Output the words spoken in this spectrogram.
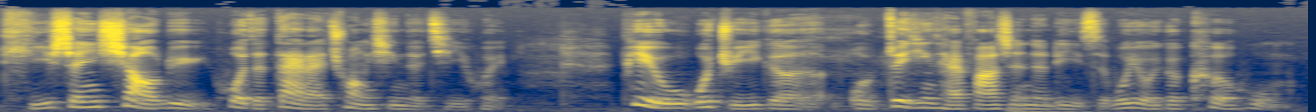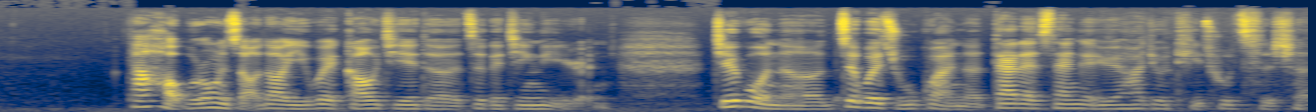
提升效率或者带来创新的机会。譬如，我举一个我最近才发生的例子，我有一个客户。他好不容易找到一位高阶的这个经理人，结果呢，这位主管呢待了三个月，他就提出辞呈。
